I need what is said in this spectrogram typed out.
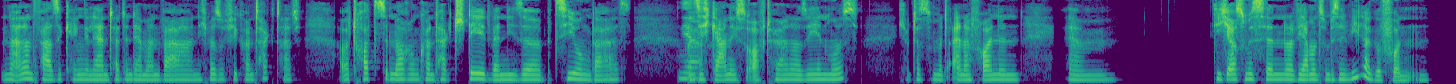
in einer anderen Phase kennengelernt hat, in der man war, nicht mehr so viel Kontakt hat, aber trotzdem noch im Kontakt steht, wenn diese Beziehung da ist ja. und sich gar nicht so oft hören oder sehen muss. Ich habe das so mit einer Freundin, ähm, die ich auch so ein bisschen, oder wir haben uns so ein bisschen wiedergefunden.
